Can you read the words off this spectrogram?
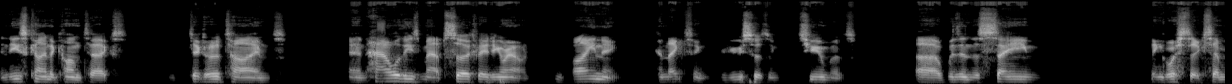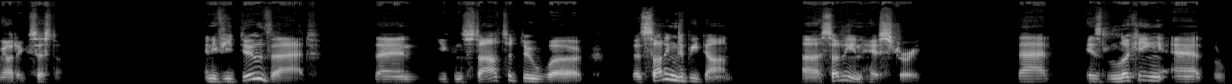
in these kind of contexts, particular times, and how are these maps circulating around, combining, connecting producers and consumers uh, within the same linguistic semiotic system. And if you do that, then you can start to do work that's starting to be done, uh, certainly in history, that is looking at the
